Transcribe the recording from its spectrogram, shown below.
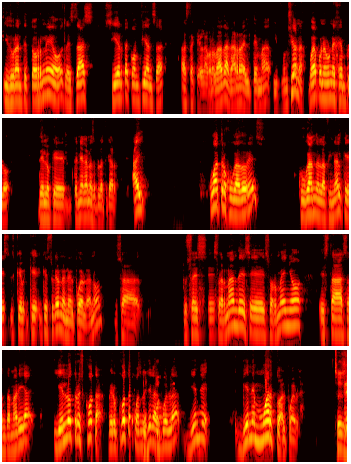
y durante torneos les das cierta confianza hasta que la verdad agarra el tema y funciona. Voy a poner un ejemplo de lo que tenía ganas de platicar. Hay cuatro jugadores jugando en la final que, que, que- que estuvieron en el Puebla, ¿no? O sea, pues es, es Fernández, es Ormeño, está Santa María y el otro es Cota, pero Cota cuando Sí, llega al. Puebla viene, viene muerto al Puebla. Sí, sí.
